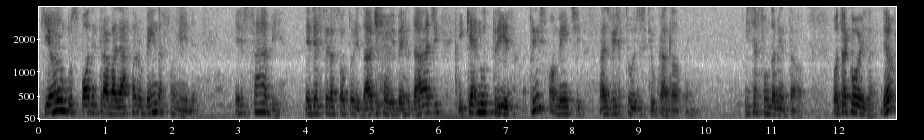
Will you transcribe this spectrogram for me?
que ambos podem trabalhar para o bem da família. Ele sabe exercer a sua autoridade com liberdade e quer nutrir, principalmente, as virtudes que o casal tem. Isso é fundamental. Outra coisa, deu?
